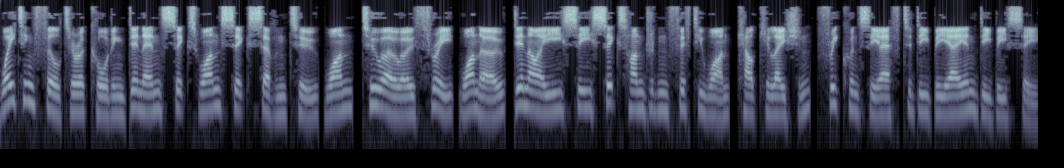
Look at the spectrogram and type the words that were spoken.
Weighting filter according DIN N61672-1-2003-10 DIN IEC 651 calculation, frequency F to dBA and dBc.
